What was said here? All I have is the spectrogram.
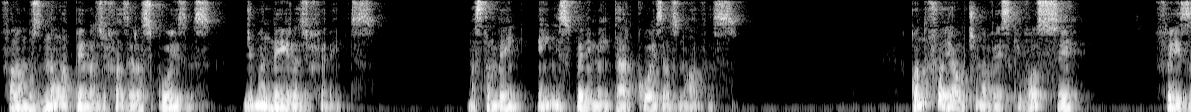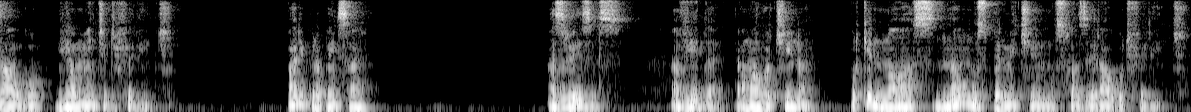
falamos não apenas de fazer as coisas de maneiras diferentes, mas também em experimentar coisas novas. Quando foi a última vez que você fez algo realmente diferente? Pare para pensar. Às vezes, a vida é uma rotina porque nós não nos permitimos fazer algo diferente.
